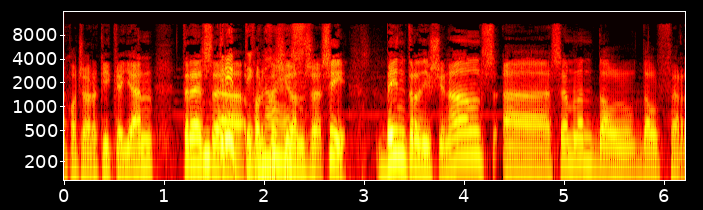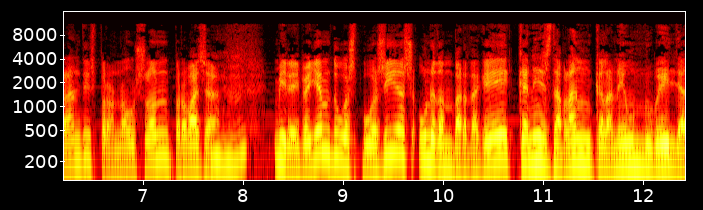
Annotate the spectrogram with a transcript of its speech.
ja pots veure aquí que hi han tres eh, tríptic, no felicitacions, eh, sí, ben tradicionals, eh, semblen del, del Ferrandis, però no ho són, però vaja. Mhm. Mira, hi veiem dues poesies, una d'en Verdaguer, que n'és de blanca la neu novella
